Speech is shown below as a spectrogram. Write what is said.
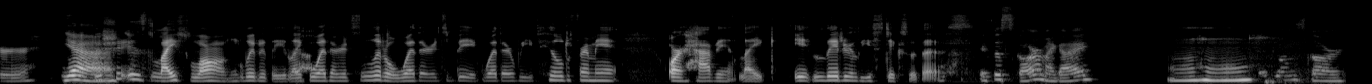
earlier. Yeah. This shit is lifelong, literally. Like whether it's little, whether it's big, whether we've healed from it or haven't, like it literally sticks with us. it's a scar my guy Mm-hmm. long scar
